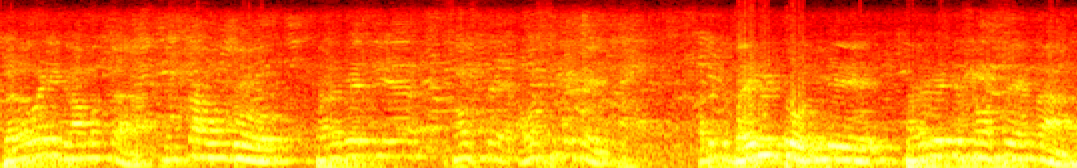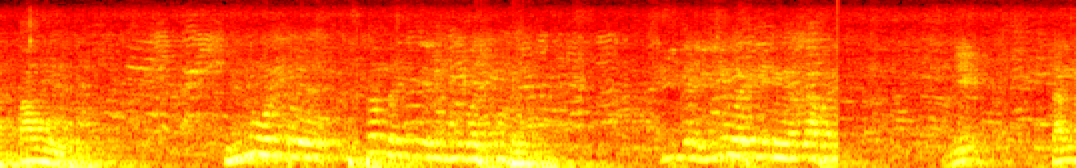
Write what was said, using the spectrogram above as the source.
ಬೆಳವಡಿ ಗ್ರಾಮಕ್ಕೆ ಇಂಥ ಒಂದು ತರಬೇತಿಯ ಸಂಸ್ಥೆ ಅವಶ್ಯಕತೆ ಇದೆ. ಅದಕ್ಕೆ ದಯವಿಟ್ಟು ಇಲ್ಲಿ ತರಬೇತಿ ಸಂಸ್ಥೆಯನ್ನು ತಾವು ಇನ್ನೂ ಒಂದು ಉತ್ತಮ ರೀತಿಯಲ್ಲಿ ಮುಂದುವರಿಸ್ಕೊಂಡು ಈಗ ಇಲ್ಲಿವರೆಗೆ ನೀವೆಲ್ಲ ತನ್ನ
